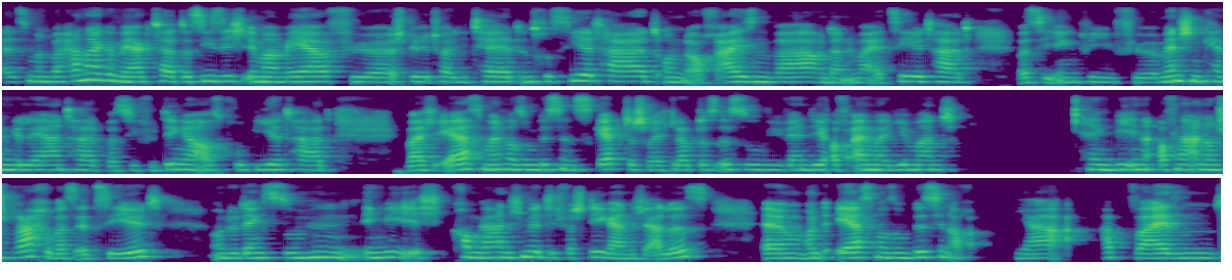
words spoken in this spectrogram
als man bei Hannah gemerkt hat, dass sie sich immer mehr für Spiritualität interessiert hat und auch reisen war und dann immer erzählt hat, was sie irgendwie für Menschen kennengelernt hat, was sie für Dinge ausprobiert hat, war ich erst manchmal so ein bisschen skeptisch, weil ich glaube, das ist so, wie wenn dir auf einmal jemand irgendwie in, auf einer anderen Sprache was erzählt und du denkst so, hm, irgendwie, ich komme gar nicht mit, ich verstehe gar nicht alles. Ähm, und erstmal so ein bisschen auch, ja, abweisend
